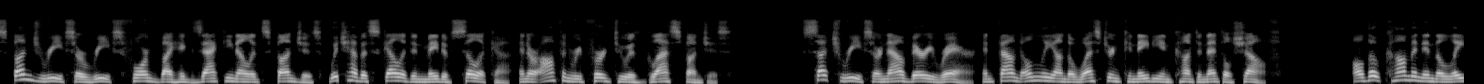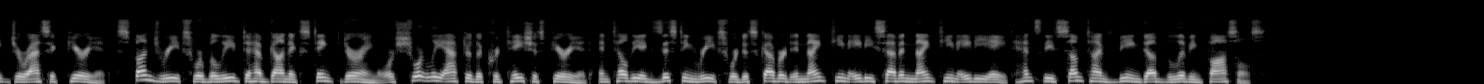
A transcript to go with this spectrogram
Sponge reefs are reefs formed by hexactinellid sponges, which have a skeleton made of silica, and are often referred to as glass sponges. Such reefs are now very rare, and found only on the western Canadian continental shelf. Although common in the late Jurassic period, sponge reefs were believed to have gone extinct during or shortly after the Cretaceous period, until the existing reefs were discovered in 1987-1988 hence these sometimes being dubbed living fossils.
